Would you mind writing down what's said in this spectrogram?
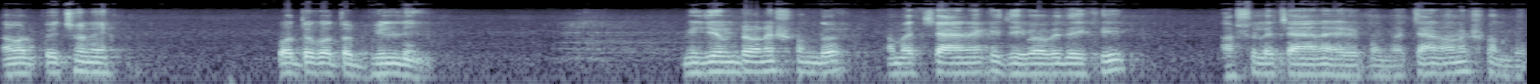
আমার পেছনে কত কত বিল্ডিং মিউজিয়ামটা অনেক সুন্দর। আমরা চায়নাকে যেভাবে দেখি, আসলে চায়না এরকম না। চায়না অনেক সুন্দর।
